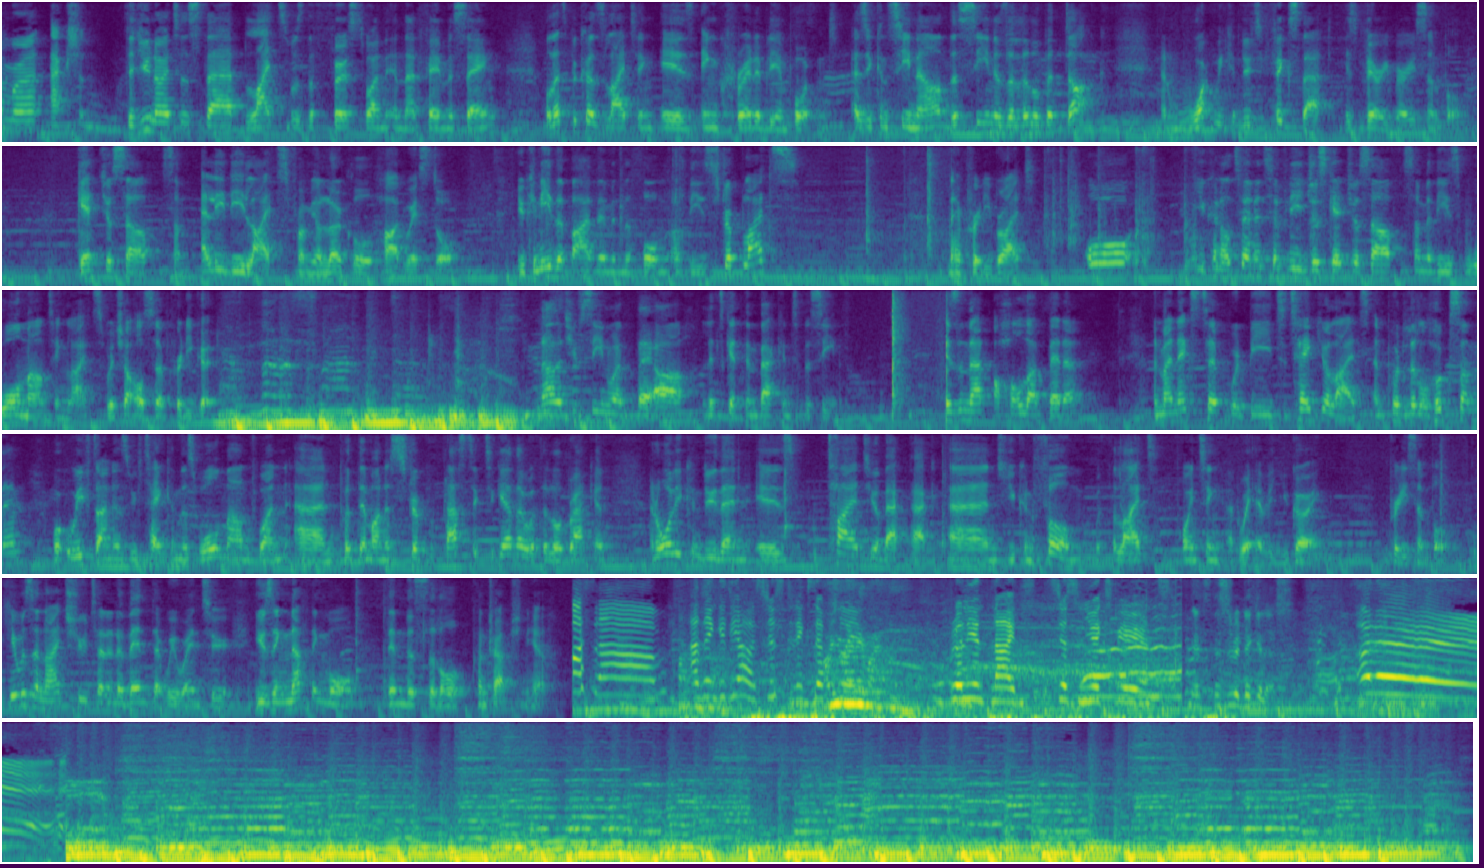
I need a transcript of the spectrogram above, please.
Camera, action. Did you notice that lights was the first one in that famous saying? Well, that's because lighting is incredibly important. As you can see now, this scene is a little bit dark. And what we can do to fix that is very, very simple. Get yourself some LED lights from your local hardware store. You can either buy them in the form of these strip lights, they're pretty bright, or you can alternatively just get yourself some of these wall mounting lights, which are also pretty good. Now that you've seen what they are, let's get them back into the scene. Isn't that a whole lot better? And my next tip would be to take your lights and put little hooks on them. What we've done is we've taken this wall mount one and put them on a strip of plastic together with a little bracket. And all you can do then is tie it to your backpack and you can film with the light pointing at wherever you're going. Pretty simple. Here was a night shoot at an event that we went to using nothing more than this little contraption here. Awesome! I think it, yeah, it's just an exceptionally brilliant night. It's just a new experience. It's, this is ridiculous. Allez!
